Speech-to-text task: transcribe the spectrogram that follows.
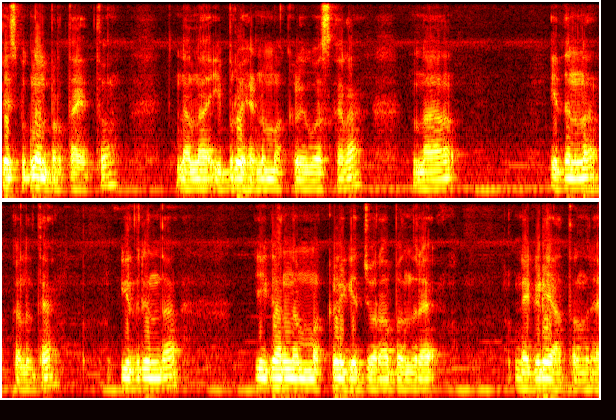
ಫೇಸ್ಬುಕ್ನಲ್ಲಿ ಬರ್ತಾ ಇತ್ತು. ನನ್ನ ಇಬ್ಬರು ಹೆಣ್ಣು ಮಕ್ಕಳಿಗೋಸ್ಕರ ನಾ ಇದನ್ನು ಕಲಿತೆ. ಇದರಿಂದ ಈಗ ನಮ್ಮ ಮಕ್ಕಳಿಗೆ ಜ್ವರ ಬಂದರೆ ನೆಗಡಿ ಆತಂದರೆ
